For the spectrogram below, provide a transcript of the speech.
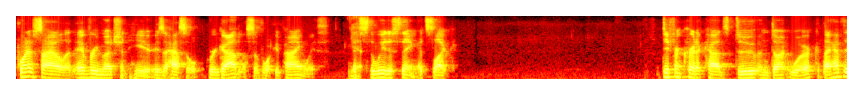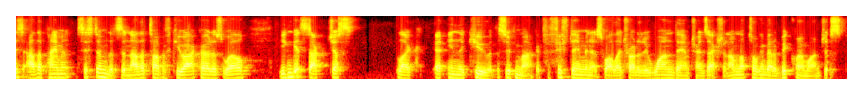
point of sale at every merchant here is a hassle, regardless of what you're paying with. Yeah. It's the weirdest thing. It's like different credit cards do and don't work. They have this other payment system that's another type of QR code as well. You can get stuck just like in the queue at the supermarket for 15 minutes while they try to do one damn transaction. I'm not talking about a Bitcoin one, just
